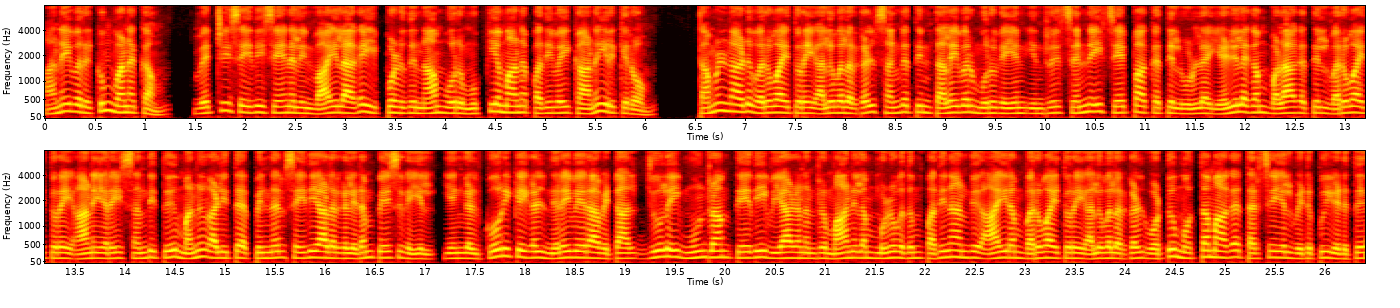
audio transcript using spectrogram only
அனைவருக்கும் வணக்கம். வெற்றி செய்தி சேனலின் வாயிலாக இப்பொழுது நாம் ஒரு முக்கியமான பதிவை காண இருக்கிறோம். தமிழ்நாடு வருவாய்த்துறை அலுவலர்கள் சங்கத்தின் தலைவர் முருகையன் இன்று சென்னை சேப்பாக்கத்தில் உள்ள எழிலகம் வளாகத்தில் வருவாய்த்துறை ஆணையரை சந்தித்து மனு அளித்த பின்னர் செய்தியாளர்களிடம் பேசுகையில் எங்கள் கோரிக்கைகள் நிறைவேறாவிட்டால் ஜூலை மூன்றாம் தேதி வியாழனன்று மாநிலம் முழுவதும் பதினான்கு ஆயிரம் வருவாய்த்துறை அலுவலர்கள் ஒட்டு மொத்தமாக தற்செயல் விடுப்பு எடுத்து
